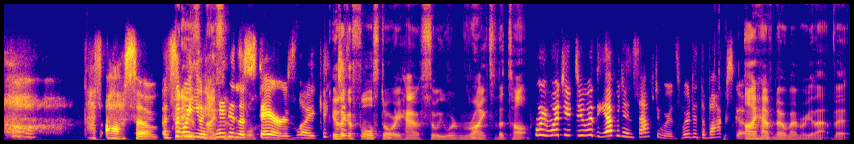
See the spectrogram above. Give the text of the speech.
That's awesome. It's the way you nice hid in the warm. stairs. Like, It was like a four-story house, so we went right to the top. wait, what'd you do with the evidence afterwards? Where did the box go? I have no memory of that bit.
